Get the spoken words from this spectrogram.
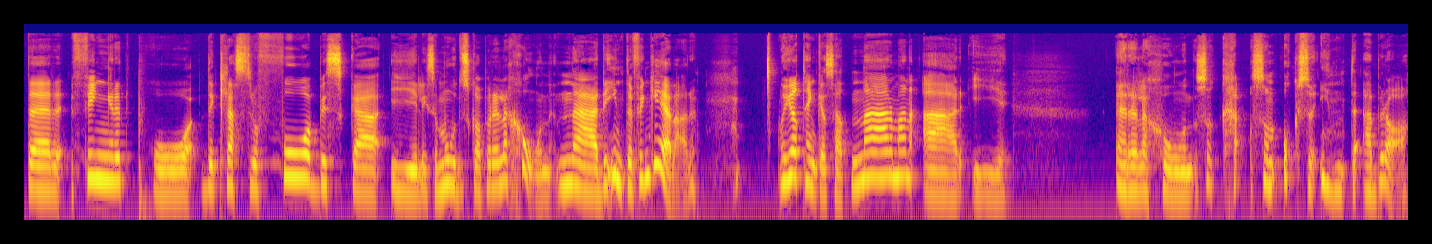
sätter fingret på det klaustrofobiska i liksom moderskap och relation när det inte fungerar. Och jag tänker så att när man är i en relation som också inte är bra.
